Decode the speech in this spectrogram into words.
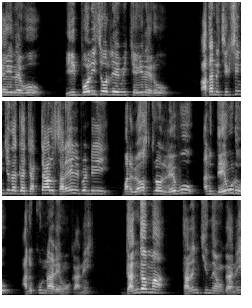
చేయలేవు ఈ పోలీసు వాళ్ళు ఏమీ చేయలేరు. అతన్ని శిక్షించదగ్గ చట్టాలు సరైనటువంటి మన వ్యవస్థలో లేవు అని దేవుడు అనుకున్నాడేమో కానీ గంగమ్మ తలంచిందేమో కానీ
